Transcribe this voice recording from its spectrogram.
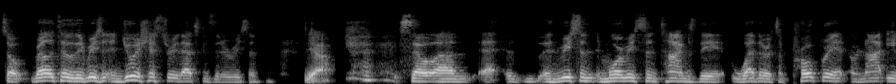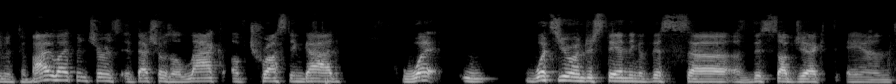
So relatively recent in Jewish history, that's considered recent. Yeah. So um, in recent, in more recent times, the whether it's appropriate or not even to buy life insurance, if that shows a lack of trust in God, what what's your understanding of this uh, of this subject and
